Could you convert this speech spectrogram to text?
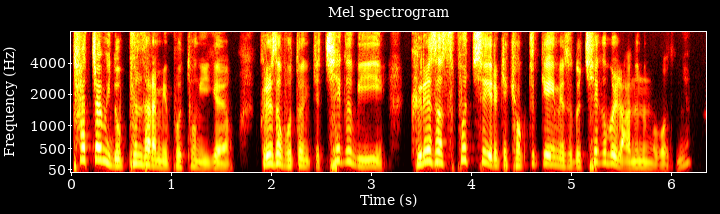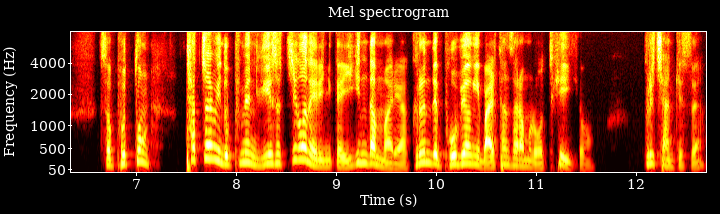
타점이 높은 사람이 보통 이겨요. 그래서 보통 이렇게 체급이 그래서 스포츠 이렇게 격투 게임에서도 체급을 나누는 거거든요. 그래서 보통 타점이 높으면 위에서 찍어내리니까 이긴단 말이야. 그런데 보병이 말 탄 사람을 어떻게 이겨? 그렇지 않겠어요?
